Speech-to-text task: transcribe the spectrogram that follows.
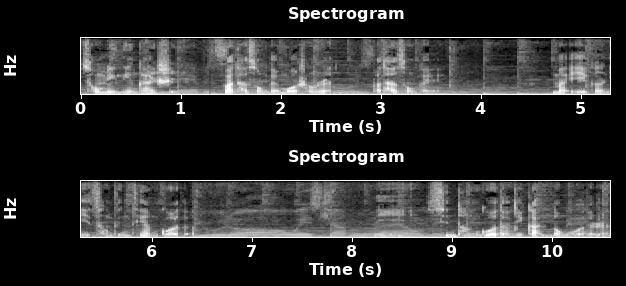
从明天开始，把它送给陌生人，把它送给每一个你曾经见过的、你心疼过的、你感动过的人。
